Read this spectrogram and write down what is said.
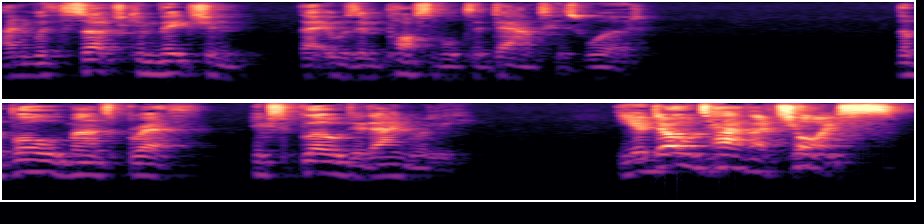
and with such conviction that it was impossible to doubt his word. The bald man's breath exploded angrily. You don't have a choice!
